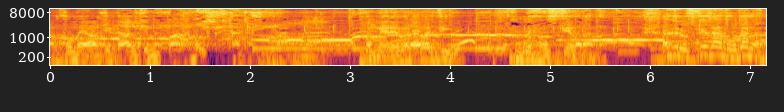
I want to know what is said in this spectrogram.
آنکھوں میں آنکھیں ڈال کے میں بات بول سکتا تھا۔ میرے برابر تھی، میں اس کے برابر۔ اگر اس کے ساتھ ہوتا نا،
